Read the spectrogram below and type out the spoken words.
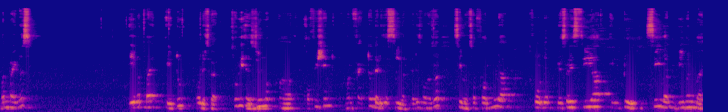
1 minus a1 by a2 whole square so we assume a uh, coefficient one factor that is a c1 that is known as a c1 so formula for the pressure is cr into c1 v1 by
